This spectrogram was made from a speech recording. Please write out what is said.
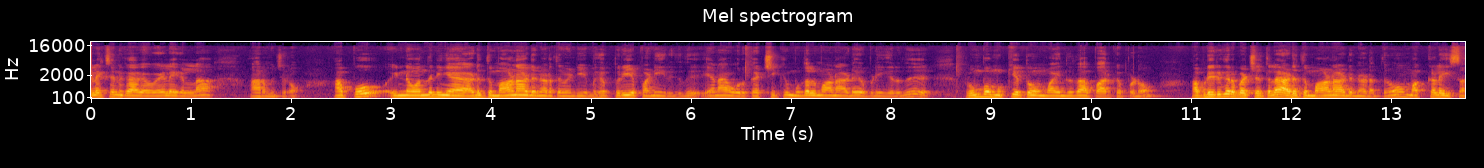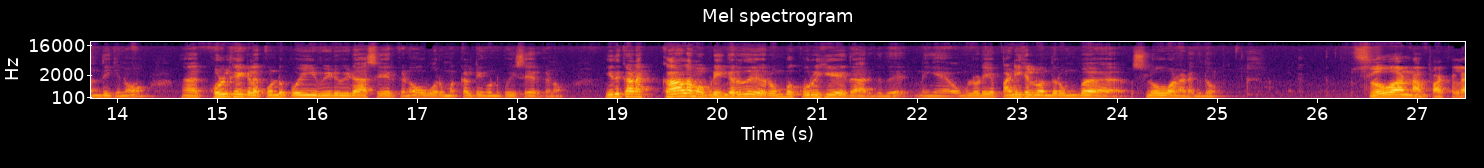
எலெக்ஷனுக்காக வேலைகள்லாம் ஆரம்பிச்சிடும் அப்போது இன்னும் வந்து நீங்கள் அடுத்து மாநாடு நடத்த வேண்டிய மிகப்பெரிய பணி இருக்குது. ஏன்னா ஒரு கட்சிக்கு முதல் மாநாடு அப்படிங்கிறது ரொம்ப முக்கியத்துவம் வாய்ந்ததாக பார்க்கப்படும். அப்படி இருக்கிற பட்சத்தில் அடுத்து மாநாடு நடத்தணும் மக்களை சந்திக்கணும் கொள்கைகளை கொண்டு போய் வீடு வீடாக சேர்க்கணும் ஒவ்வொரு மக்கள்கிட்டையும் கொண்டு போய் சேர்க்கணும். இதுக்கான காலம் அப்படிங்கிறது ரொம்ப குறுகிய இதாக இருக்குது. நீங்கள் உங்களுடைய பணிகள் வந்து ரொம்ப ஸ்லோவாக நடக்குதோ? ஸ்லோவான்னு நான் பார்க்கல.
